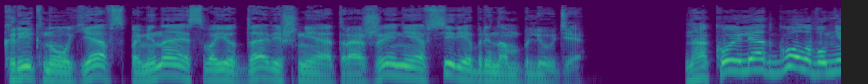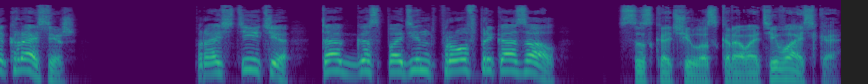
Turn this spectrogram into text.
крикнул я, вспоминая свое давишнее отражение в серебряном блюде. «На кой ляд голову мне красишь?» «Простите, так господин проф приказал», — соскочила с кровати Васька.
